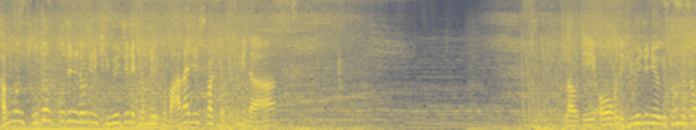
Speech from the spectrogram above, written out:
관문 두 동 꾸준히 돌리는 김유준의 병력이 더 많아질 수밖에 없습니다. 클라우디, 어 근데 김유준이 여기 병력 좀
